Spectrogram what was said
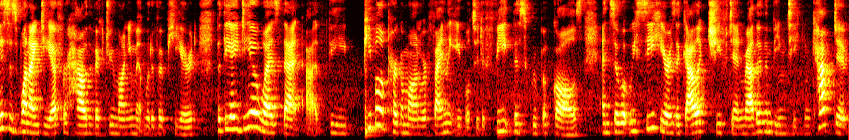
this is one idea for how the Victory Monument would have appeared, but the idea was that uh, the people of Pergamon were finally able to defeat this group of Gauls. And so what we see here is a Gallic chieftain, rather than being taken captive,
